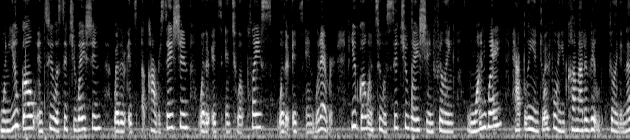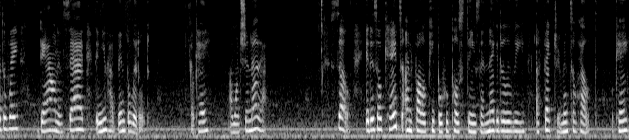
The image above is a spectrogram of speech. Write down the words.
when you go into a situation, whether it's a conversation, whether it's into a place, whether it's in whatever, if you go into a situation feeling one way, happily and joyful, and you come out of it feeling another way, down and sad, then you have been belittled. Okay? I want you to know that. So, it is okay to unfollow people who post things that negatively affect your mental health. Okay?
